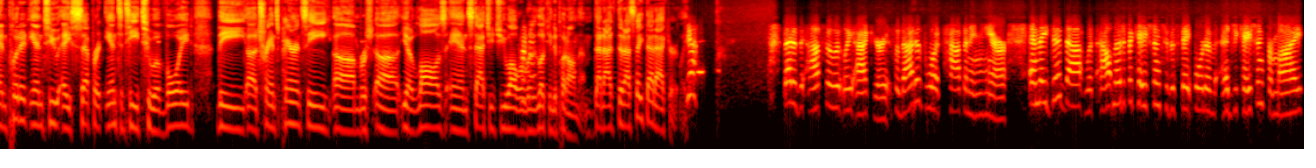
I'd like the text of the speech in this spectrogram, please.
and put it into a separate entity to avoid the uh, transparency um, uh, you know laws and statutes you all were mm-hmm. looking to put on them. Did I did I state that accurately? Yeah. That is absolutely accurate. So that is what's happening here. And they did that without notification to the State Board of Education, from my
